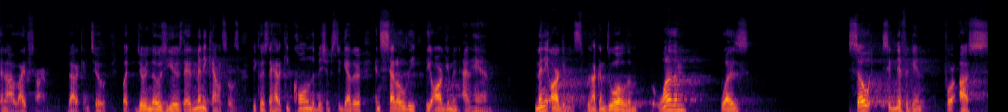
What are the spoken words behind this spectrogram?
in our lifetime, Vatican II. But during those years, they had many councils because they had to keep calling the bishops together and settle the, the argument at hand. Many arguments. We're not going to do all of them, but one of them was so significant for us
